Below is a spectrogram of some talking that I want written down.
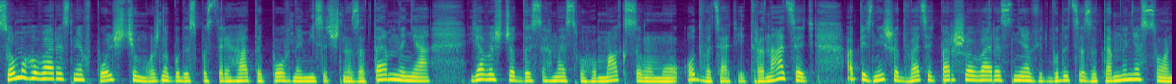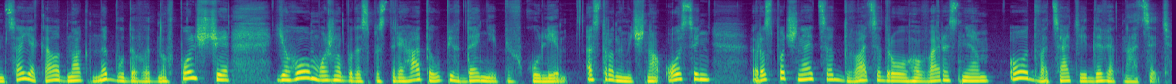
7 вересня в Польщі можна буде спостерігати повне місячне затемнення. Явище досягне свого максимуму о 20.13, а пізніше, 21 вересня, відбудеться затемнення сонця, яке, однак, не буде видно в Польщі. Його можна буде спостерігати у південній півкулі. Астрономічна осінь розпочнеться 22 вересня о 20.19.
